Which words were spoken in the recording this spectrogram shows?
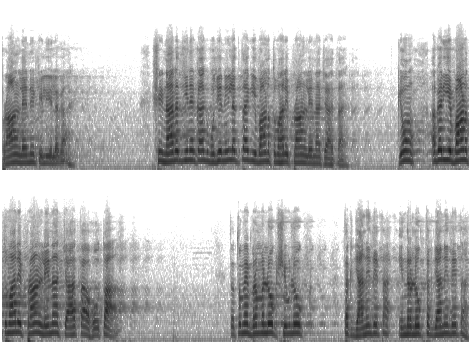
प्राण लेने के लिए लगा है? श्री नारद जी ने कहा कि मुझे नहीं लगता कि बाण तुम्हारे प्राण लेना चाहता है। क्यों? अगर ये बाण तुम्हारे प्राण लेना चाहता होता तो तुम्हें ब्रह्मलोक, शिवलोक तक जाने देता, इंद्रलोक तक जाने देता,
